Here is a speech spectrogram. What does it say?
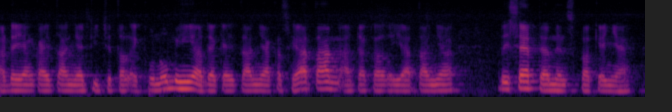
ada yang kaitannya digital ekonomi, ada kaitannya kesehatan, ada kaitannya riset dan lain sebagainya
